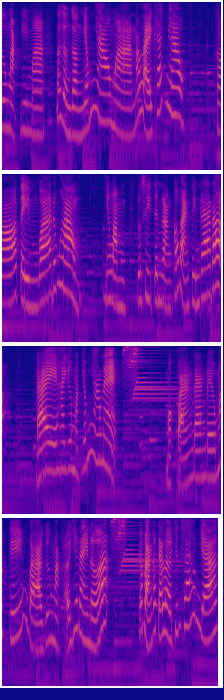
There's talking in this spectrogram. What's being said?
gương mặt gì mà nó gần gần giống nhau mà nó lại khác nhau? Khó tìm quá, đúng không? Nhưng mà Lucy tin rằng có bạn tìm ra đó. Đây, hai gương mặt giống nhau nè. Một bạn đang đeo mắt kiến và gương mặt ở dưới đây nữa. Các bạn có trả lời chính xác không dạ?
